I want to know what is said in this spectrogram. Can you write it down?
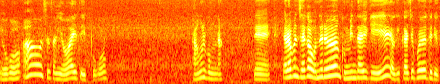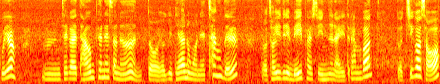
요거 아우 세상에 요 아이도 이쁘고 방울복랑 네, 여러분 제가 오늘은 국민다육이 여기까지 보여드리고요. 음, 제가 다음 편에서는 또 여기 대한농원의 창들 또 저희들이 매입할 수 있는 아이들 한번 또 찍어서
